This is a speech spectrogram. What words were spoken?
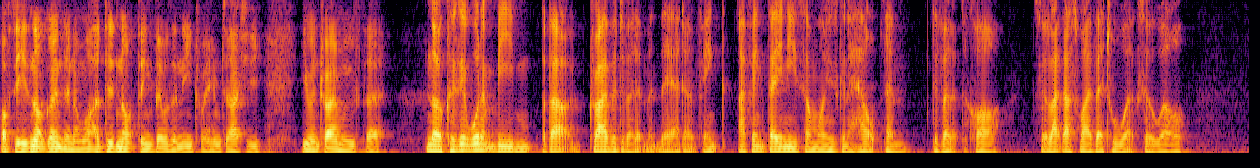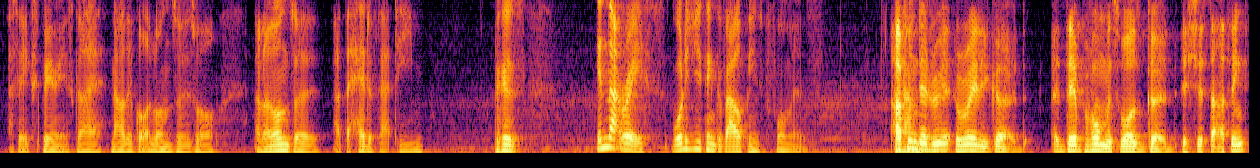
Obviously, he's not going there no more. I did not think there was a need for him to actually even try and move there. No, because it wouldn't be about driver development there. I don't think. I think they need someone who's going to help them develop the car. So like that's why Vettel works so well as an experienced guy. Now they've got Alonso as well, and Alonso at the head of that team. Because in that race, what did you think of Alpine's performance? Alpine did re- really good. Their performance was good. It's just that I think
